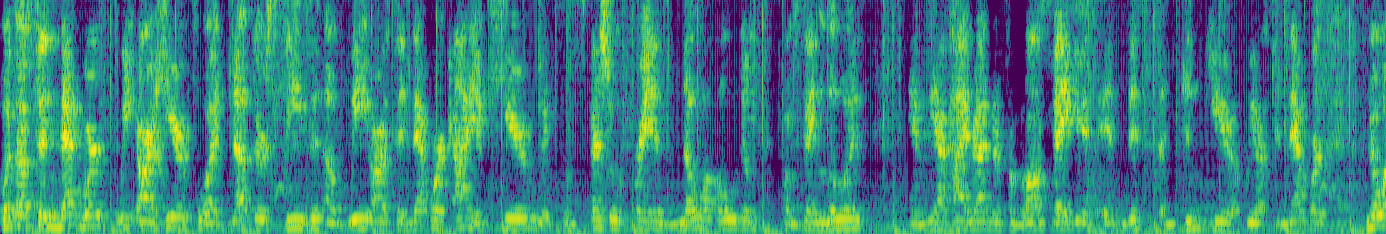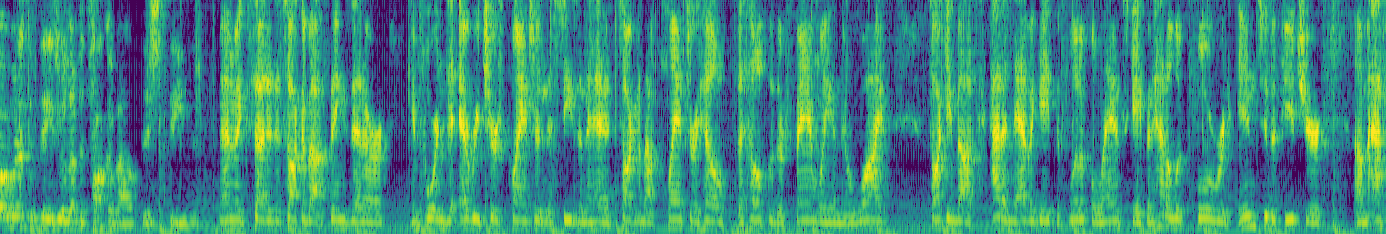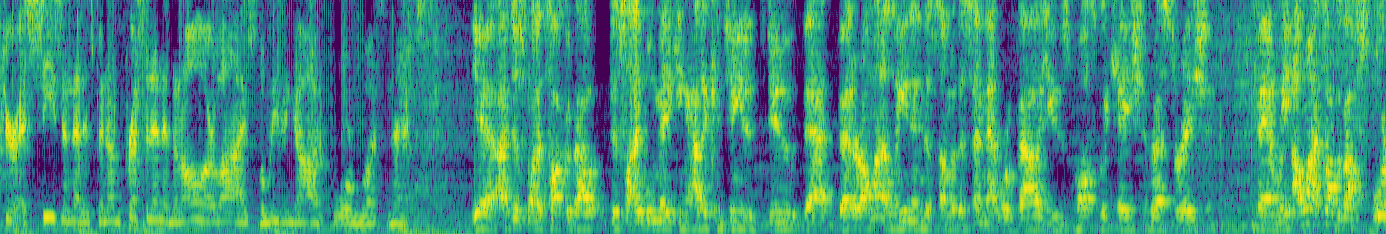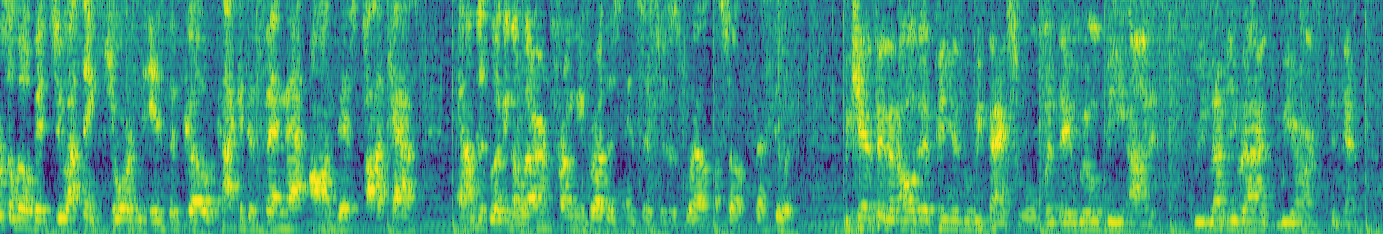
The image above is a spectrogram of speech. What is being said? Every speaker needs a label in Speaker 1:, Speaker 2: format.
Speaker 1: What's up, Send Network? We are here for another season of We Are Send Network. I am here with some special friends, Noah Oldham from St. Louis, and we have Heiden Ratner from Las Vegas. And this is a new year of We Are Send Network. Noah, what are some things you would love to talk about this season?
Speaker 2: Man, I'm excited to talk about things that are important to every church planter in the season ahead. Talking about planter health, the health of their family and their wife talking about how to navigate the political landscape and how to look forward into the future um, after a season that has been unprecedented in all our lives, believing God for what's next.
Speaker 3: Yeah, I just want to talk about disciple making, how to continue to do that better. I want to lean into some of the Send Network values, multiplication, restoration, family. I want to talk about sports a little bit too. I think Jordan is the GOAT, and I can defend that on this podcast. And I'm just looking to learn from you, brothers and sisters, as well. So let's do it.
Speaker 1: We can't say that all their opinions will be factual, but they will be honest. We love you guys. We are Network.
